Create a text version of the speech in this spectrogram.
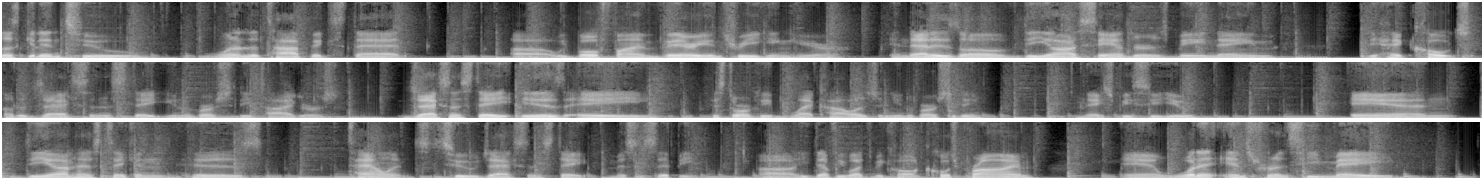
let's get into one of the topics that uh, we both find very intriguing here, and that is of Deion Sanders being named the head coach of the Jackson State University Tigers. Jackson State is a historically black college and university, an HBCU, and Deion has taken his talents to Jackson State, Mississippi. Uh, he definitely like to be called Coach Prime, and what an entrance he made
